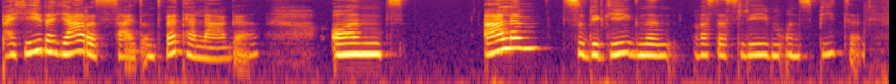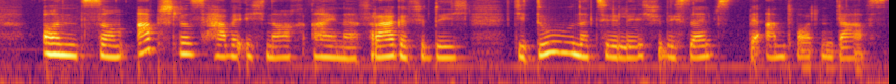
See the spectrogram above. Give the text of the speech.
bei jeder Jahreszeit und Wetterlage und allem zu begegnen, was das Leben uns bietet. Und zum Abschluss habe ich noch eine Frage für dich, die du natürlich für dich selbst beantworten darfst.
